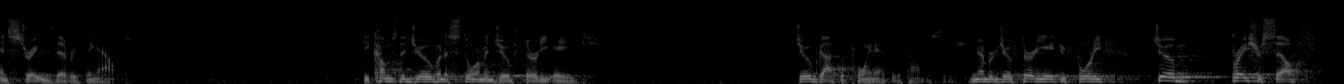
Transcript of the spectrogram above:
and straightens everything out. He comes to Job in a storm in Job 38. Job got the point after the conversation. Remember Job 38 through 40? Job, brace yourself.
